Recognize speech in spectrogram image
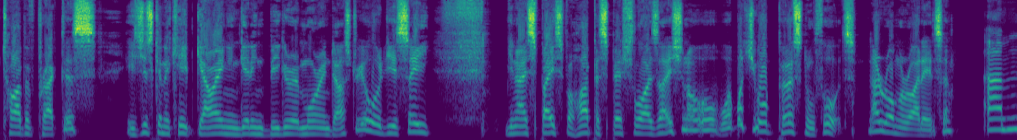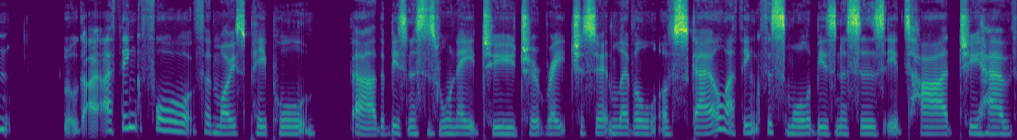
type of practice is just going to keep going and getting bigger and more industrial, or do you see, you know, space for hyper specialization, or what's your personal thoughts? No wrong or right answer. Um, look, I think for for most people, uh, the businesses will need to to reach a certain level of scale. I think for smaller businesses, it's hard to have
